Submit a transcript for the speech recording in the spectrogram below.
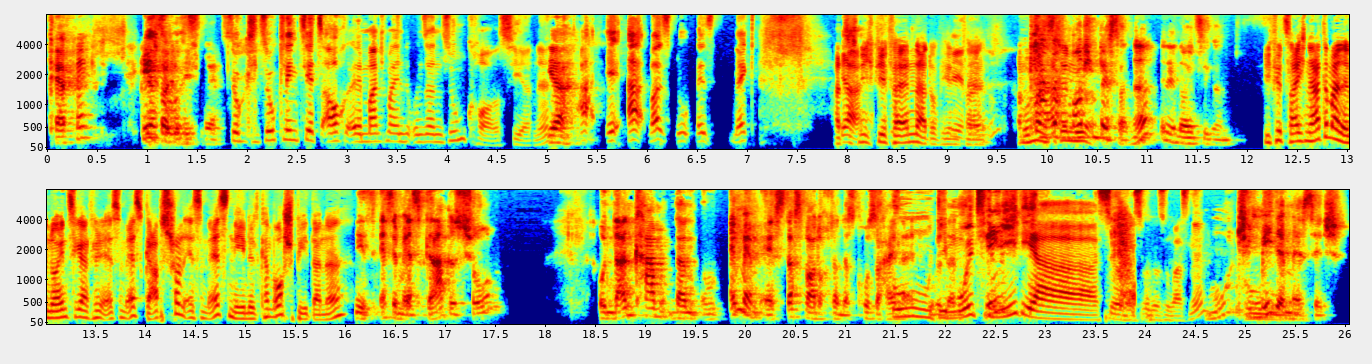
Perfekt. Ja, Geht so, nicht mehr. so, so klingt es jetzt auch äh, manchmal in unseren Zoom-Calls hier, ne? Ja. Ah, äh, ah, was? Du bist weg. Hat Ja. sich nicht viel verändert, auf jeden Nee, Fall. ne? Und Sachen war schon besser, ne? In den 90ern. wie viele Zeichen hatte man in den 90ern für den SMS? Gab es schon SMS? Nee, das kam auch später, ne? Nee, das SMS gab es schon. Und dann kam dann MMS, das war doch dann das große Highlight. Oh, die Multimedia-Service oder sowas, ne? Multimedia Message.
